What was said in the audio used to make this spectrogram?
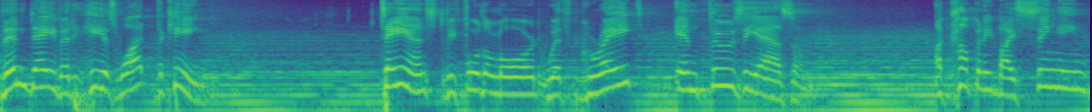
Then David, he is what? The king, danced before the Lord with great enthusiasm, accompanied by singing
